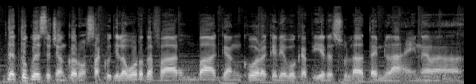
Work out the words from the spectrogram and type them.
Detto questo c'è ancora un sacco di lavoro da fare, un bug ancora che devo capire sulla timeline, ma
